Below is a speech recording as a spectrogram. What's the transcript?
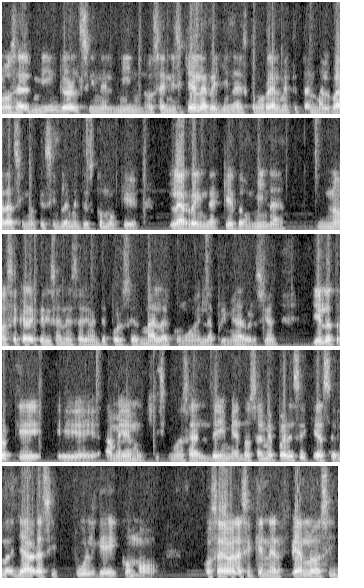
o sea, Mean Girl sin el Mean, o sea, ni siquiera la Regina es como realmente tan malvada, sino que simplemente es como que la reina que domina no se caracteriza necesariamente por ser mala como en la primera versión. Y el otro que eh, amé muchísimo es al Damian, o sea, me parece que hacerlo ya ahora sí full gay, como, o sea, ahora sí que nerfearlo así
